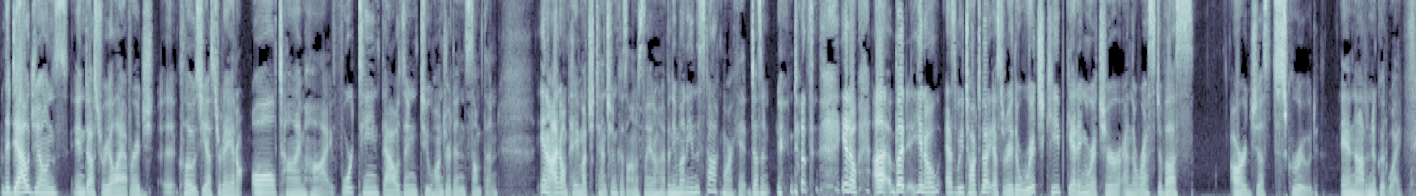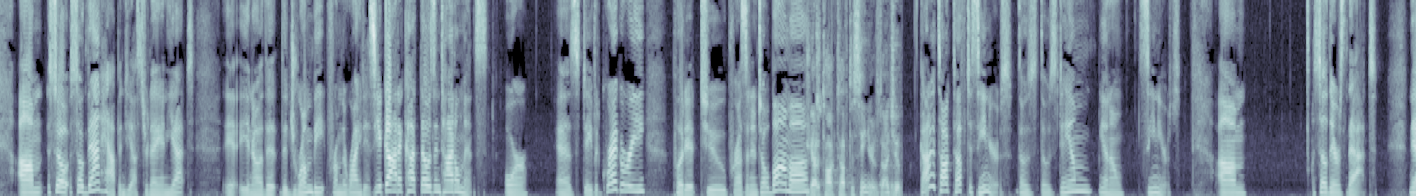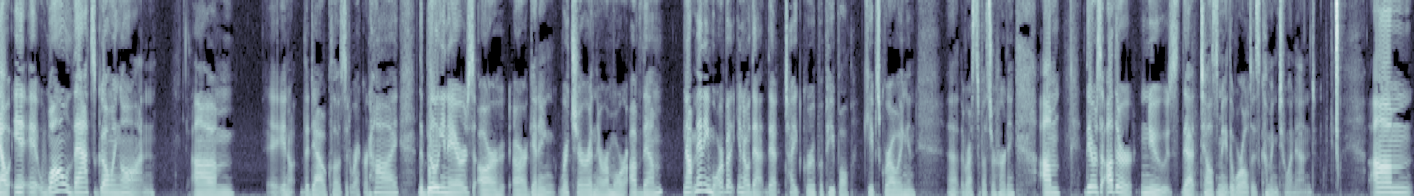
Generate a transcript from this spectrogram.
the Dow Jones Industrial Average uh, closed yesterday at an all time high, fourteen thousand two hundred and something. You know, I don't pay much attention because honestly, I don't have any money in the stock market. Doesn't, doesn't, you know, uh, but you know, as we talked about yesterday, the rich keep getting richer and the rest of us are just screwed and not in a good way. Um, so so that happened yesterday, and yet, you know, the the drumbeat from the right is you got to cut those entitlements, or as David Gregory put it to President Obama, you got to talk tough to seniors, don't you? Got to talk tough to seniors. Those those damn you know seniors. Um, so there's that. Now, it, it, while that's going on, um, you know the Dow closed at a record high. The billionaires are are getting richer, and there are more of them. Not many more, but you know that that tight group of people keeps growing, and uh, the rest of us are hurting. Um, there's other news that tells me the world is coming to an end. Um,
